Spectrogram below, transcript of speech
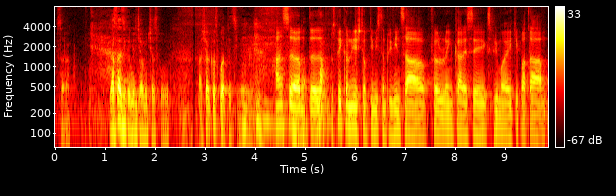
săracul. De asta zic că Mircea Lucescu, așa că scoateți-vă. Hans, da. spui că nu ești optimist în privința felului în care se exprimă echipa ta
